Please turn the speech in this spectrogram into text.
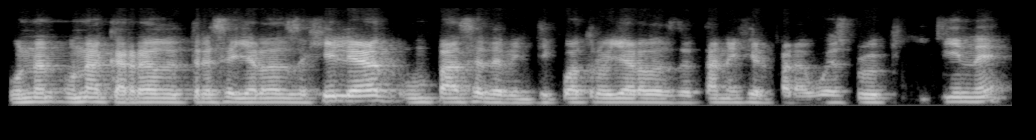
un acarreo de 13 yardas de Hilliard, un pase de 24 yardas de Tannehill para Westbrook y Kine,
